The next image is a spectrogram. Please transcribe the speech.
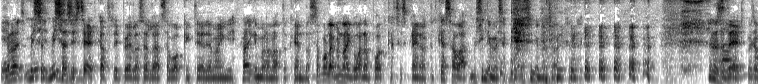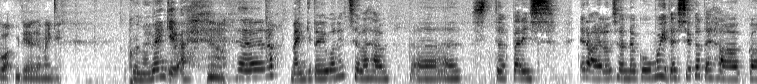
mis, mis sa siis teed, Katri, peale selle, et sa Walking Dead ei mängi? räägi meile natuke endast, sa pole kunagi varem podcast'is käinud, et kes sa oled, mis inimene sa, mis inimene sa oled? mida sa teed, kui sa Walking Dead ei mängi? kui ma ei mängi või? jaa, noh, mängida jõuan üldse vähem, sest päris eraelus on nagu muid asju ka teha, aga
